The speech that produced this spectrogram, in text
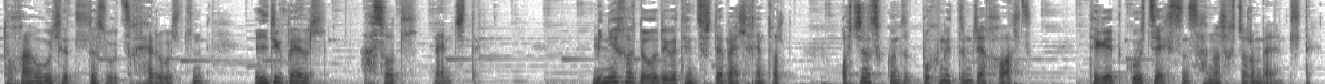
Тухайн үйл хөдлөлөөс үүдсэн хариу үйлдэл нь эерэг байвал асуудал намждаг. Миний хувьд өөрийгөө тэнцвэртэй байлгахын тулд 30 секундэд бүх мэдрэмжээ хуваалц. Тэгээд гүйцээ гэсэн сануулгах журам баримталдаг.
